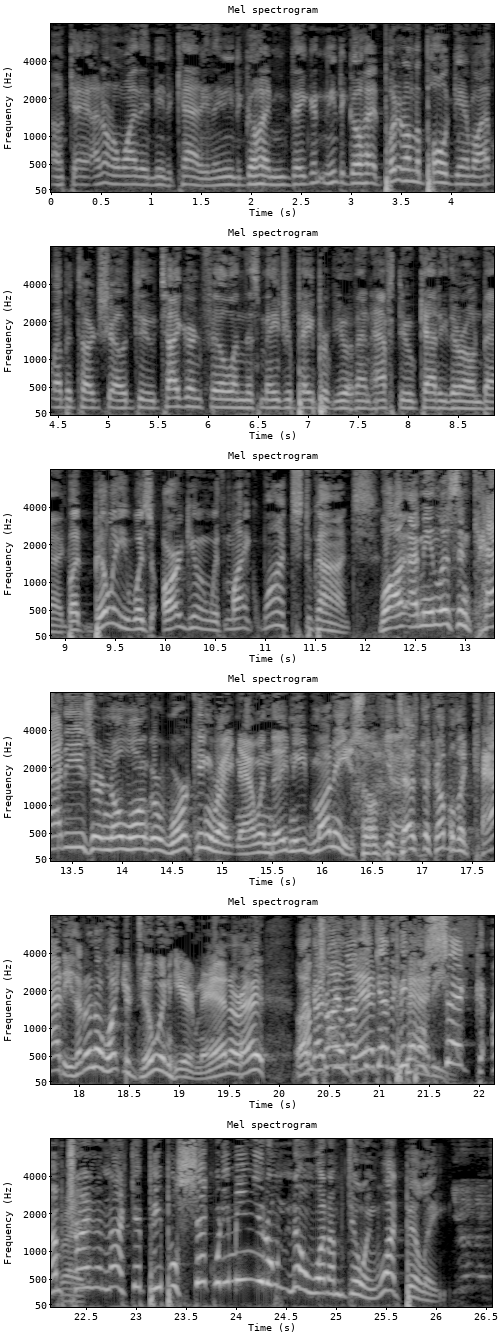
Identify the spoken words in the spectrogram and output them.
Okay, I don't know why they need a caddy. They need to go ahead and they need to go ahead put it on the poll, Guillermo at Le Batard Show. Do Tiger and Phil in this major pay per view event have to caddy their own bag? But Billy was arguing with Mike. What, Stugans? Well, I I mean, listen, caddies are no longer working right now and they need money. So if you test a couple of the caddies, I don't know what you're doing here, man, all right? Like, I'm I trying feel not to get people caddies. sick. I'm Right. trying to not get people sick. What do you mean you don't know what I'm doing? What, Billy? You have a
